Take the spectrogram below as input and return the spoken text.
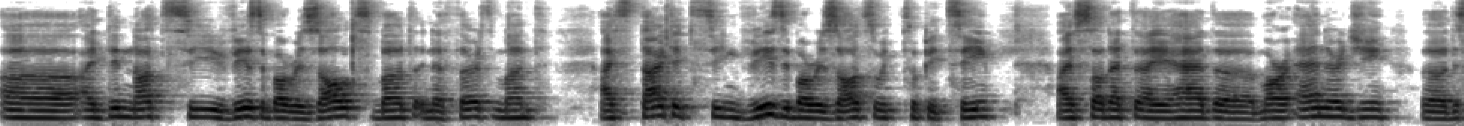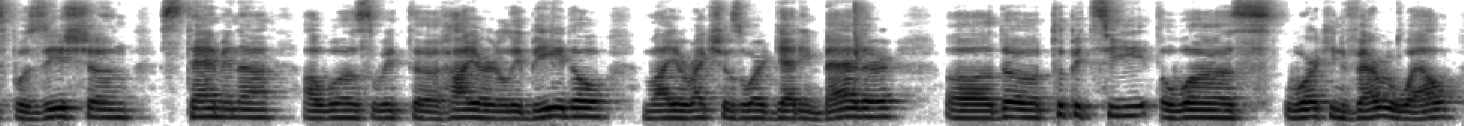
I did not see visible results, but in the third month, I started seeing visible results with 2PT. I saw that I had uh, more energy, uh, disposition, stamina. I was with uh, higher libido. My erections were getting better. Uh, the 2PT was working very well.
